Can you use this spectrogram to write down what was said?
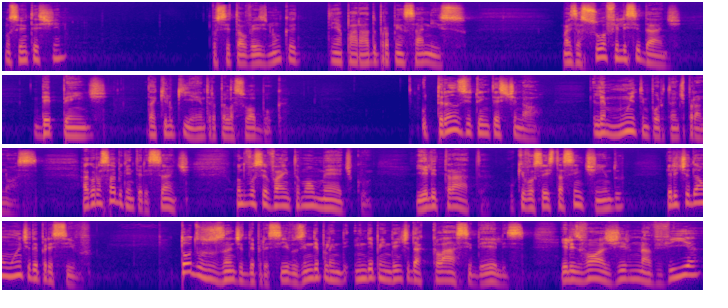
No seu intestino. Você talvez nunca tenha parado para pensar nisso. Mas a sua felicidade depende daquilo que entra pela sua boca. O trânsito intestinal, ele é muito importante para nós. Agora, sabe o que é interessante? Quando você vai então ao médico e ele trata o que você está sentindo, ele te dá um antidepressivo. Todos os antidepressivos, independente da classe deles, eles vão agir na via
